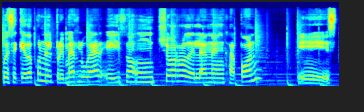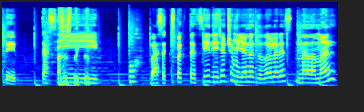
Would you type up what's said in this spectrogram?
Pues se quedó con el primer lugar e hizo un chorro de lana en Japón este, casi. As expected. sí, 18 millones de dólares, nada mal.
